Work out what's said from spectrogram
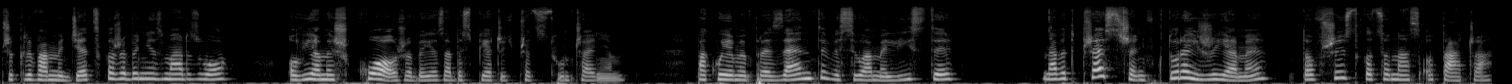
Przykrywamy dziecko, żeby nie zmarzło. Owijamy szkło, żeby je zabezpieczyć przed stłuczeniem. Pakujemy prezenty, wysyłamy listy. Nawet przestrzeń, w której żyjemy, to wszystko, co nas otacza.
